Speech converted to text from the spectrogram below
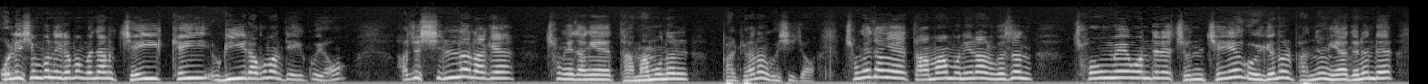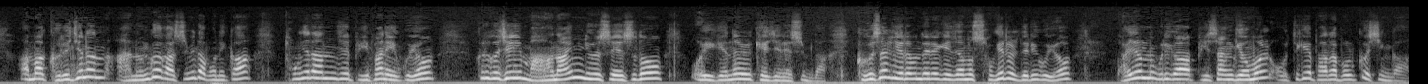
올리신 분 이름은 그냥 JK 리라고만 되어 있고요. 아주 신랄하게 총회장의 담화문을 발표하는 것이죠. 총회장의 담화문이라는 것은 총회원들의 전체의 의견을 반영해야 되는데 아마 그러지는 않은 것 같습니다. 보니까 통일한 이제 비판이 있고요. 그리고 저희 마나임 뉴스에서도 의견을 게재했습니다. 그것을 여러분들에게 좀 소개를 드리고요. 과연 우리가 비상계엄을 어떻게 바라볼 것인가.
